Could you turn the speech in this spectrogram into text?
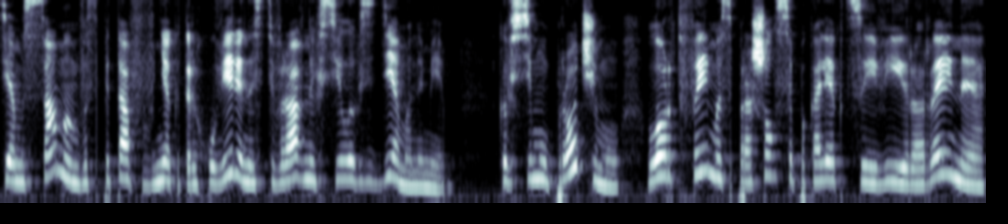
тем самым воспитав в некоторых уверенность в равных силах с демонами. Ко всему прочему, лорд Феймос прошелся по коллекции Виера Рейнея,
